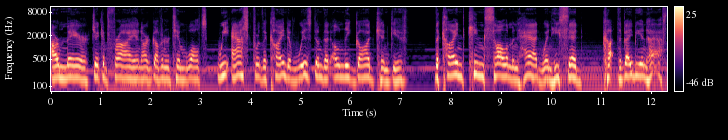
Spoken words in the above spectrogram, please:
our Mayor Jacob Frey, and our Governor Tim Walz, we ask for the kind of wisdom that only God can give, the kind King Solomon had when he said, Cut the baby in half,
